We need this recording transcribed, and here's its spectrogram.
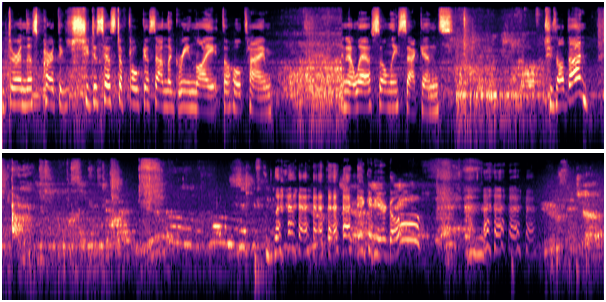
During this part, she just has to focus on the green light the whole time. And it lasts only seconds. She's all done. you can hear go. Beautiful job.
